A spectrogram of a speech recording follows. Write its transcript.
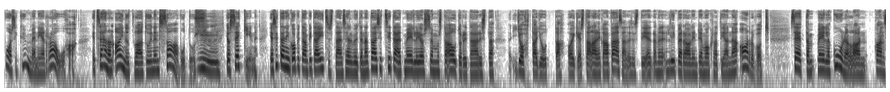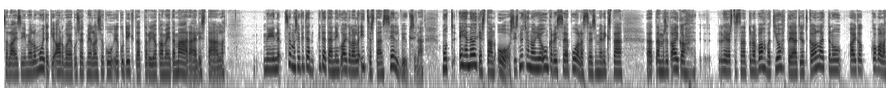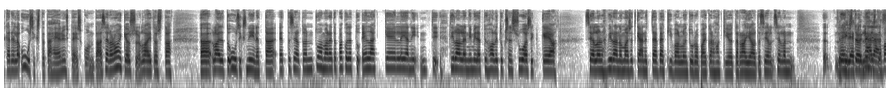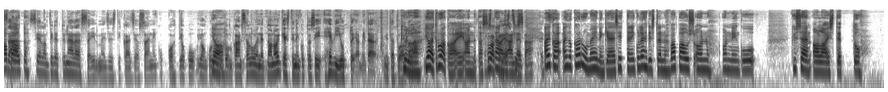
vuosikymmenien rauha. Että sehän on ainutlaatuinen saavutus, mm. jo sekin. Ja sitä niin opitaan pitää itsestäänselvyytenä. Tai sitten sitä, että meillä ei ole semmoista autoritääristä johtajuutta oikeastaan ainakaan pääsääntöisesti, että liberaalin demokratian nämä arvot. Se, että meillä kuunnellaan kansalaisia, meillä on muitakin arvoja kuin se, että meillä olisi joku, joku diktaattori, joka meitä määräilisi täällä niin semmoisia pidetään niin kuin aika lailla itsestäänselvyyksinä, mutta eihän ne oikeastaan ole. Siis nythän on jo Unkarissa ja Puolassa esimerkiksi tämä tämmöiset aika lievästi sanottuna vahvat johtajat, jotka on laittanut aika kovalla kädellä uusiksi tätä heidän yhteiskuntaa. Siellä on oikeuslaitosta ää, laitettu uusiksi niin, että, että sieltä on tuomareita pakotettu eläkkeelle ja ni, ti, tilalle nimitetty hallituksen suosikkeja. Siellä on viranomaiset käännyttää väkivalloin turvapaikanhakijoita rajalta. Siellä, siellä on lehdistö, lehdistö vapautta. Siellä on pidetty nälässä ilmeisesti kanssa jossain niin kuin kohti joku, jonkun Joo. jutun kanssa luin, että ne on oikeasti niin kuin tosi hevi juttuja, mitä, mitä tuolta... Kyllä, Joo, että ruokaa ei anneta. Siis ruokaa ei anneta. Siis et... aika, aika karu meininkiä ja sitten niin kuin lehdistön vapaus on, on niin kuin kyseenalaistettu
